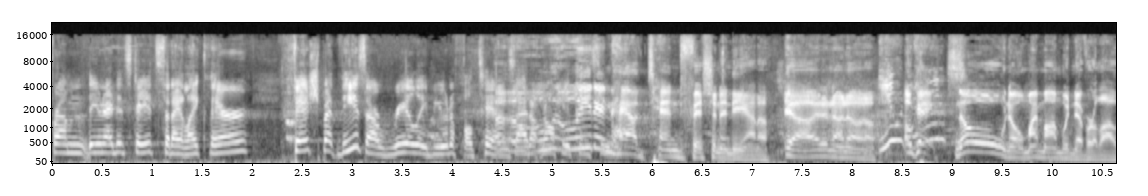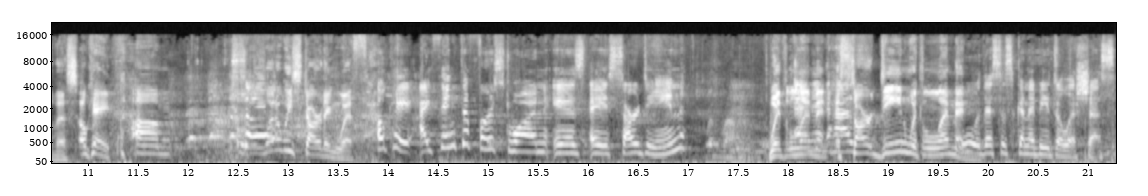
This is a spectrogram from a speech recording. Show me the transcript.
from the United States that I like their fish, but these are really beautiful tins. I don't know if you we can see didn't that. have tinned fish in Indiana. Yeah, I didn't. No, no, no. You okay. No, no. My mom would never allow this. Okay. Um, So- what are we starting with? Okay, I think the first one is a sardine. With And lemon. it has- a sardine with lemon. Ooh, this is going to be delicious.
